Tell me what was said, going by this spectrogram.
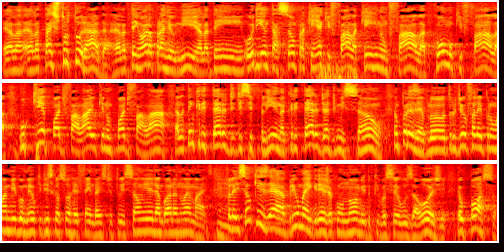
ela ela está estruturada, ela tem hora para reunir, ela tem orientação para quem é que fala, quem não fala, como que fala, o que pode falar e o que não pode falar, ela tem critério de disciplina, critério de admissão. Então, por exemplo, outro dia eu falei para um amigo meu que disse que eu sou refém da instituição e ele agora não é mais. Falei, se eu quiser abrir uma igreja com o nome do que você usa hoje, eu posso?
